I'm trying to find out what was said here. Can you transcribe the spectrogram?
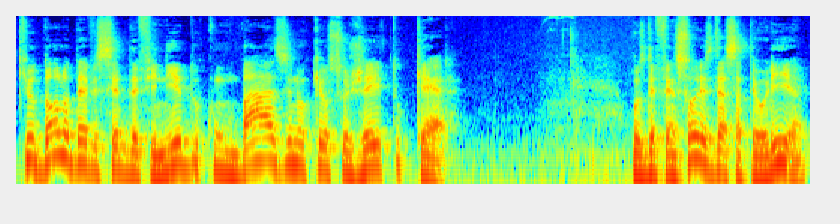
que o dolo deve ser definido com base no que o sujeito quer. Os defensores dessa teoria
